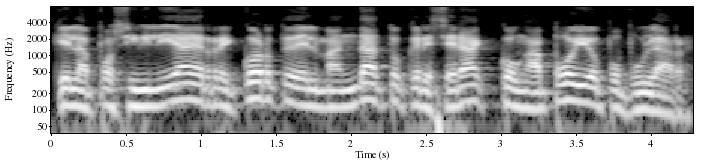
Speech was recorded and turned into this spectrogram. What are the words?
que la posibilidad de recorte del mandato crecerá con apoyo popular.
